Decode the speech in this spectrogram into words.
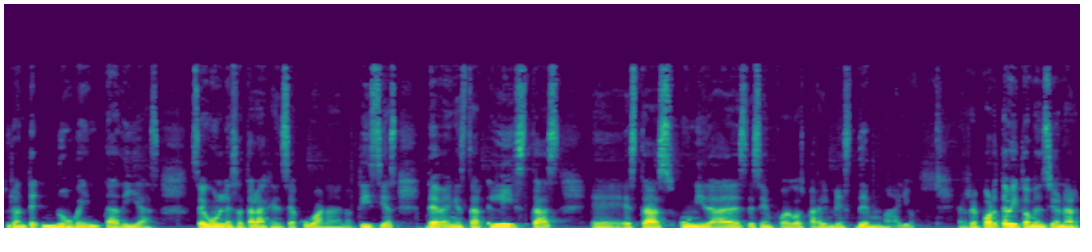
durante 90 días. Según les ata la agencia cubana de noticias, deben estar listas eh, estas unidades de Cienfuegos para el mes de mayo. El reporte evitó mencionar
